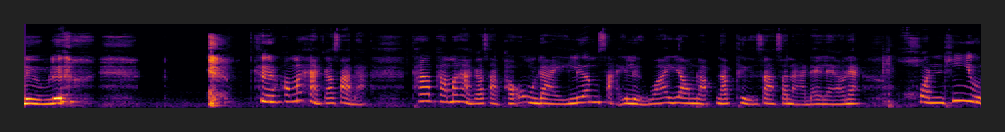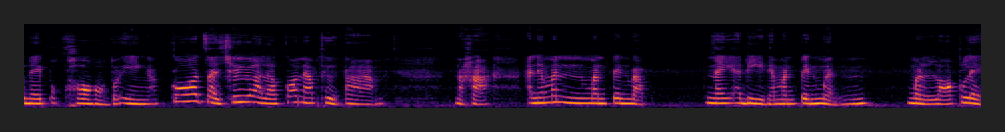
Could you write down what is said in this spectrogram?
ลืมเรื่องคือพระมหากษัตริย์อะถ้าพระมหากษัตริย์พระองค์ใดเลื่อมใสหรือว่ายอมรับนับถือศาสนาใดแล้วเนี่ย คนที่อยู่ในปกครองของตัวเองอะก็จะเชื่อแล้วก็นับถือตามนะคะ อันนี้มันมันเป็นแบบในอดีตเนี่ยมันเป็นเหมือนเหมือนล็อกเลย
